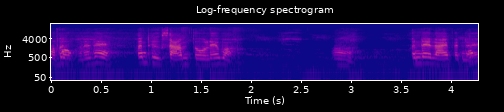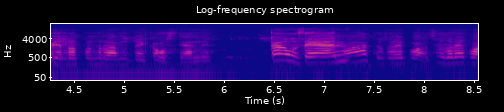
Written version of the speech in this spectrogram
พิ่นบอกกันได้เด้เพิ่นถือสามตัวเลยบ่เออเพิ่นได้หลายปานใดทะเบียนรถเพิ่นมันว่ามันได้เก้าแสนเลยเก้าแสนอ้าถือเท่าไรพอซื้อเท่าไรพอ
